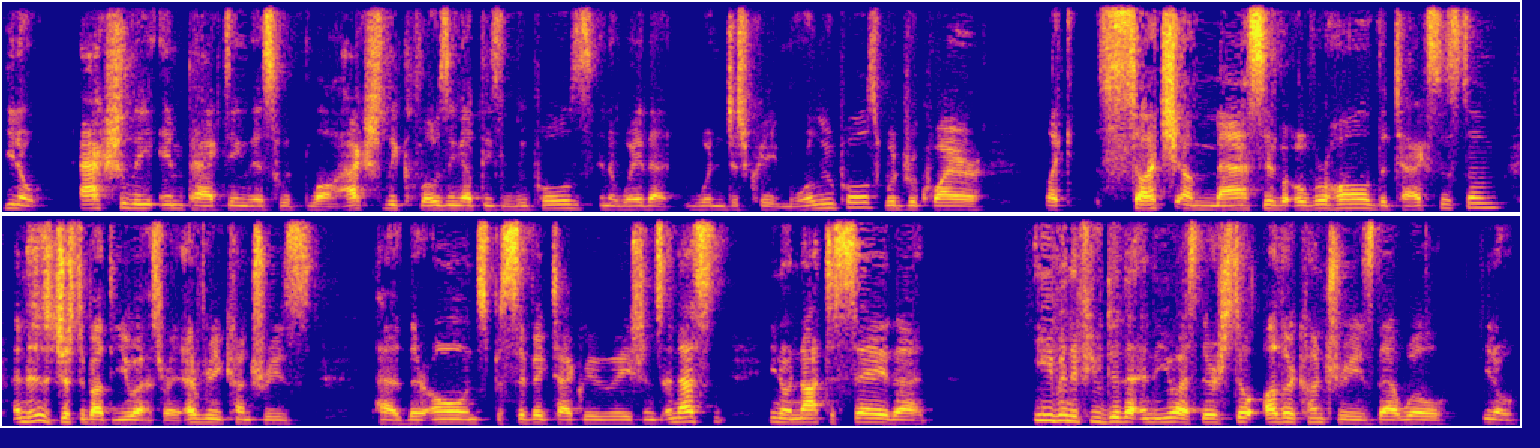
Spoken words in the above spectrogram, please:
you know, actually impacting this with law, actually closing up these loopholes in a way that wouldn't just create more loopholes would require like such a massive overhaul of the tax system. And this is just about the US, right? Every country's has their own specific tax regulations. And that's, you know, not to say that even if you did that in the US, there's still other countries that will, you know,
